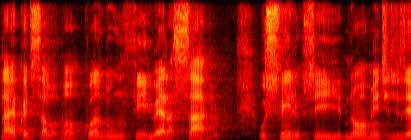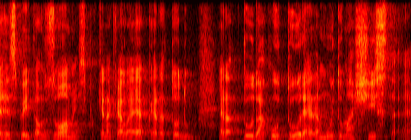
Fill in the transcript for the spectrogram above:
na época de Salomão, quando um filho era sábio, os filhos, e normalmente dizia respeito aos homens, porque naquela época era todo, era tudo, a cultura era muito machista. Né?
